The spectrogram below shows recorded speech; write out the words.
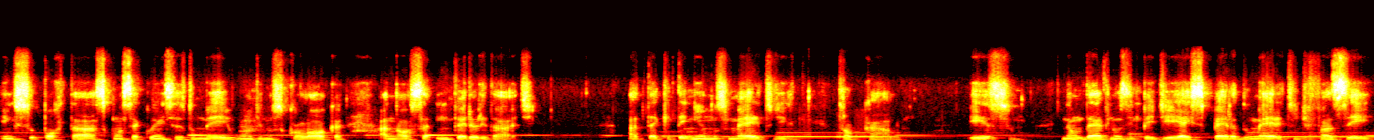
em suportar as consequências do meio onde nos coloca a nossa inferioridade, até que tenhamos mérito de trocá-lo. Isso não deve nos impedir a espera do mérito de fazer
